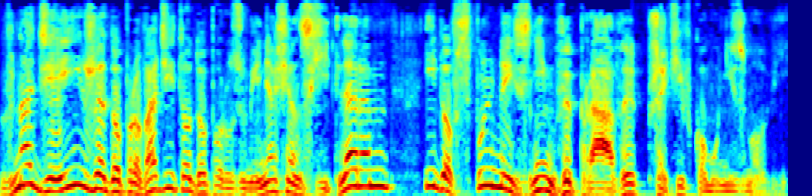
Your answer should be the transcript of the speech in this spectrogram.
w nadziei, że doprowadzi to do porozumienia się z Hitlerem i do wspólnej z nim wyprawy przeciw komunizmowi.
